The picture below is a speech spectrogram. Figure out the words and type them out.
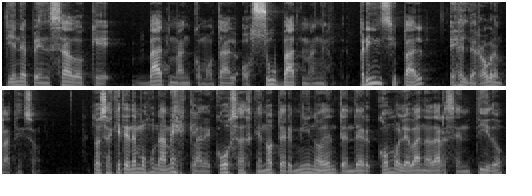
tiene pensado que Batman como tal, o su Batman principal, es el de Robert Pattinson. Entonces aquí tenemos una mezcla de cosas que no termino de entender cómo le van a dar sentido,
